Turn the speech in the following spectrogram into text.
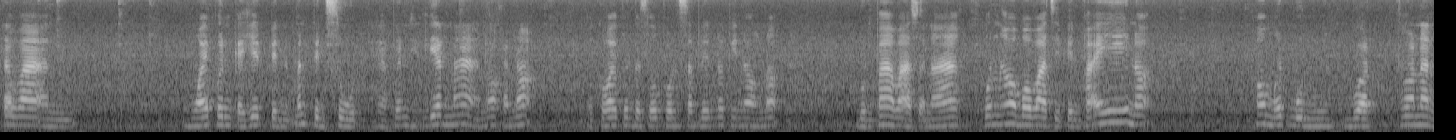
แต่ว่าอันหวยเพิ่นก็เฮ็ดเป็นมันเป็นสูตรค่ะเพิ่นเรียนมาเนาะค่ะเนาะแล้วก็ให้เพิ่นประสบผลสำเร็จเนาะพี่น้องเนาะบุญภาวาสนาคนเฮาบ่ว่าสิเป็นไผเนาะเฮาหมดบุญบวชเท่านั้น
